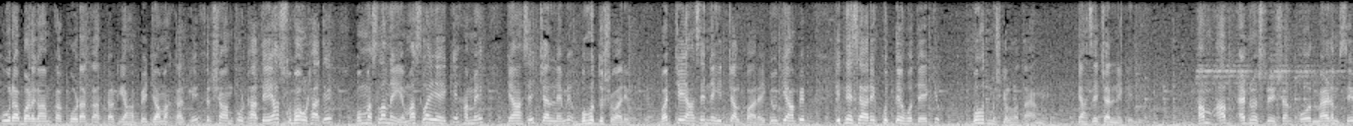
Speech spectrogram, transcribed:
पूरा बड़गाम का कूड़ा करकट यहाँ पे जमा करके फिर शाम को उठाते या सुबह उठाते, वो मसला नहीं है। मसला ये है कि हमें यहाँ से चलने में बहुत दुश्वारी होती है। बच्चे यहाँ से नहीं चल पा रहे, क्योंकि यहाँ पे इतने सारे कुत्ते होते हैं कि बहुत मुश्किल होता है हमें यहाँ से चलने के लिए। हम अब एडमिनिस्ट्रेशन और मैडम से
